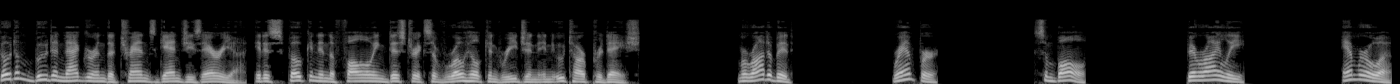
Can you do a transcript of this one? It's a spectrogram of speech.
Gautam Buddha Nagaran the Trans-Ganges area, it is spoken in the following districts of Rohilkhand region in Uttar Pradesh. Moradabad Rampur Sambhal Bareilly Amroha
